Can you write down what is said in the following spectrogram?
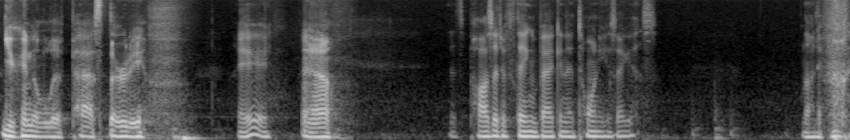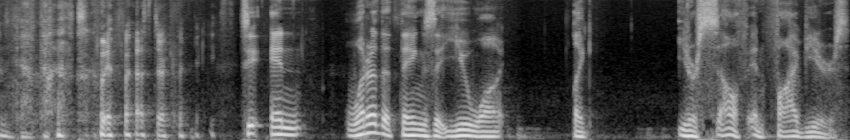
You're going to live past 30. Hey, Yeah. that's a positive thing back in the 20s, I guess. Not everyone got past, live past their 30s. See, and what are the things that you want, like yourself in five years,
